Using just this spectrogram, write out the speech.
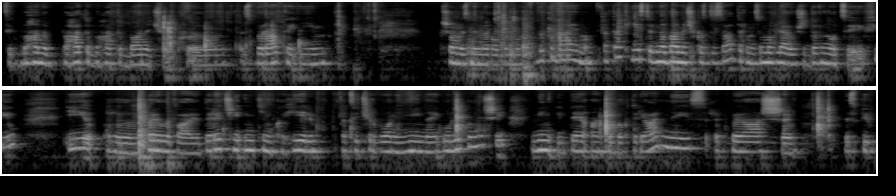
цих багато-багато баночок е, збирати і що ми з ними робимо? Викидаємо. А так, є одна баночка з дозатором, замовляю вже давно цей рефіл і е, переливаю. До речі, інтімка гель, оцей червоний, мій найулюбленіший. Він іде антибактеріальний з pH спів...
